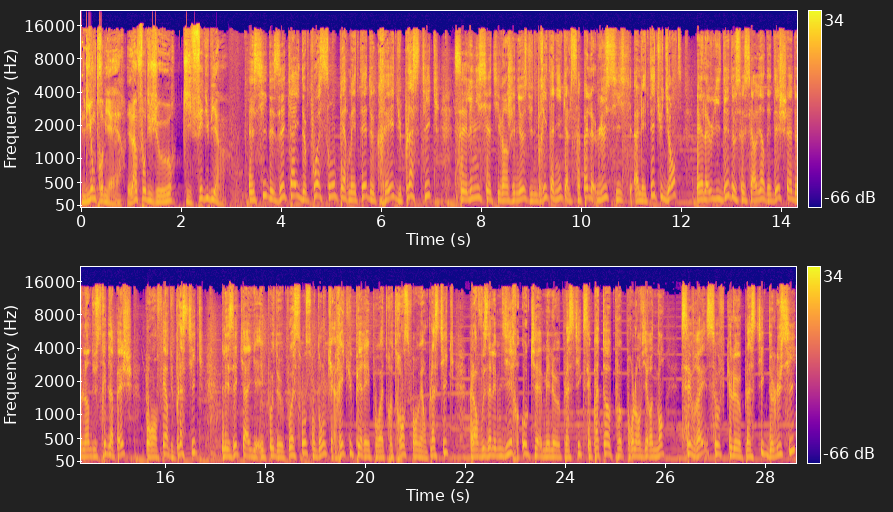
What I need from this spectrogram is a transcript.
Lyon Première, l'info du jour qui fait du bien. Et si des écailles de poisson permettaient de créer du plastique? C'est l'initiative ingénieuse d'une Britannique, elle s'appelle Lucie. Elle est étudiante et elle a eu l'idée de se servir des déchets de l'industrie de la pêche pour en faire du plastique. Les écailles et peaux de poisson sont donc récupérées pour être transformées en plastique. Alors vous allez me dire, ok, mais le plastique c'est pas top pour l'environnement. C'est vrai, sauf que le plastique de Lucie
